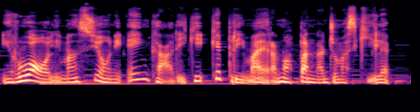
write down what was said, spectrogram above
in ruoli, mansioni e incarichi che prima erano appannaggio maschile.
